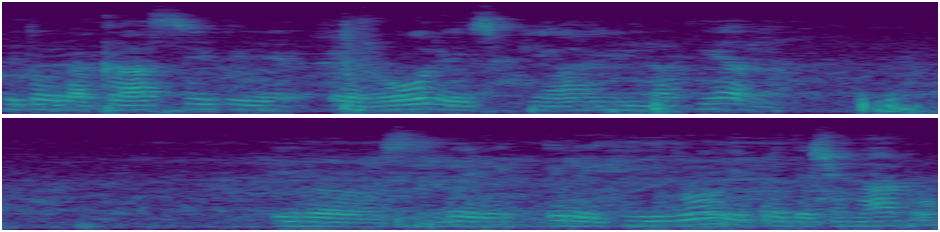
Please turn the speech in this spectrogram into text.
de toda classe de errores que há na Terra. E os elegidos e predestinados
